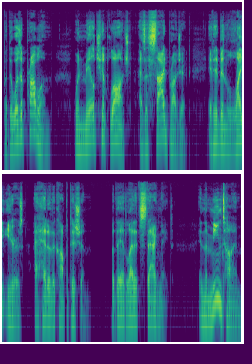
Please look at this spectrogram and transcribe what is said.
but there was a problem when MailChimp launched as a side project, it had been light years ahead of the competition, but they had let it stagnate. In the meantime,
